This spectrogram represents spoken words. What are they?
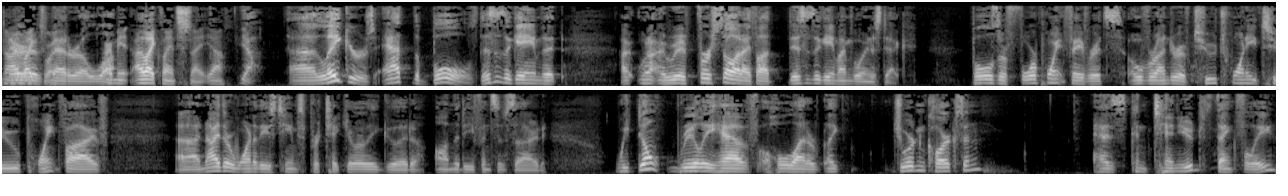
No, I like Narratives matter a lot. I mean, I like Lance tonight. Yeah. Yeah. Uh, Lakers at the Bulls. This is a game that I, when I first saw it, I thought this is a game I'm going to stick. Bulls are four point favorites, over under of 222.5. Uh, neither one of these teams particularly good on the defensive side. We don't really have a whole lot of, like, Jordan Clarkson has continued, thankfully,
